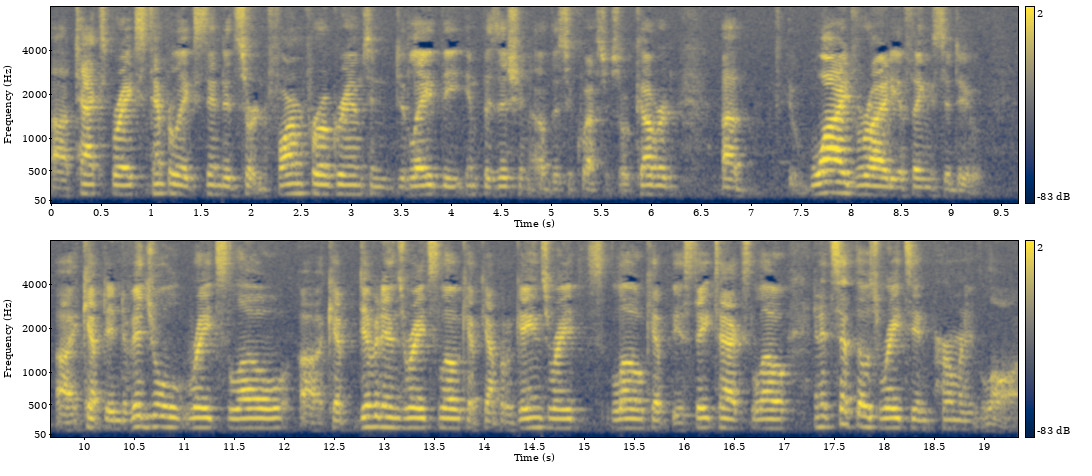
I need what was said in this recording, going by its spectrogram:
uh, tax breaks, temporarily extended certain farm programs, and delayed the imposition of the sequester. So it covered a wide variety of things to do. Uh, it kept individual rates low, uh, kept dividends rates low, kept capital gains rates low, kept the estate tax low, and it set those rates in permanent law.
